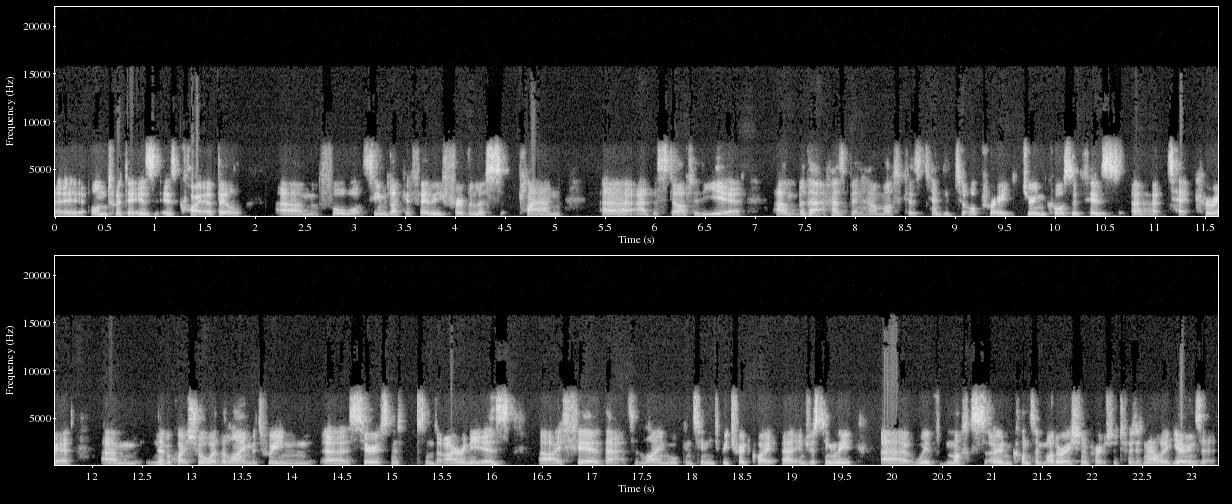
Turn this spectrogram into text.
uh, on Twitter is, is quite a bill um, for what seemed like a fairly frivolous plan uh, at the start of the year. Um, but that has been how Musk has tended to operate during the course of his uh, tech career. Um, never quite sure where the line between uh, seriousness and irony is. Uh, I fear that line will continue to be tread quite uh, interestingly uh, with Musk's own content moderation approach to Twitter now that he owns it.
